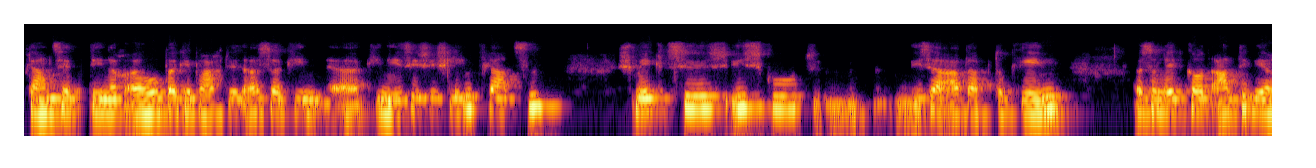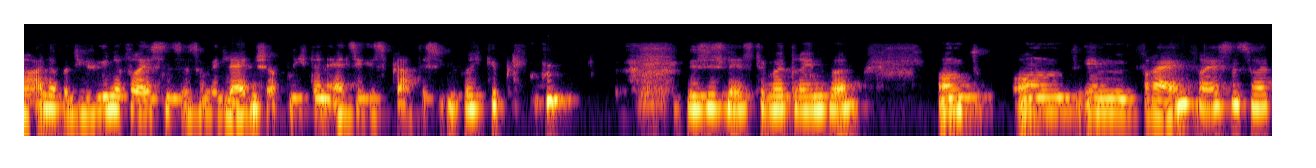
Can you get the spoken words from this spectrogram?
Pflanze, die nach Europa gebracht wird, also äh, chinesische Schlingpflanzen. Schmeckt süß, ist gut, ist ein Adaptogen. Also nicht gerade antiviral, aber die Hühner fressen es also mit Leidenschaft. Nicht ein einziges Blatt ist übrig geblieben, es das letzte Mal drin war. Und, und im Freien fressen sie halt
